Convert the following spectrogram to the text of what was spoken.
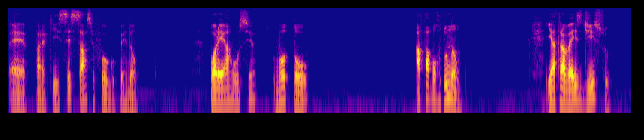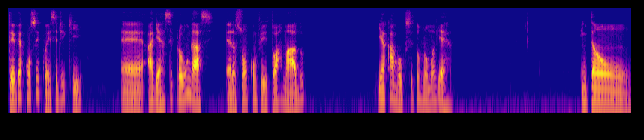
é, para que cessasse o fogo, perdão. Porém a Rússia votou a favor do não. E através disso teve a consequência de que é, a guerra se prolongasse. Era só um conflito armado e acabou que se tornou uma guerra. Então,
